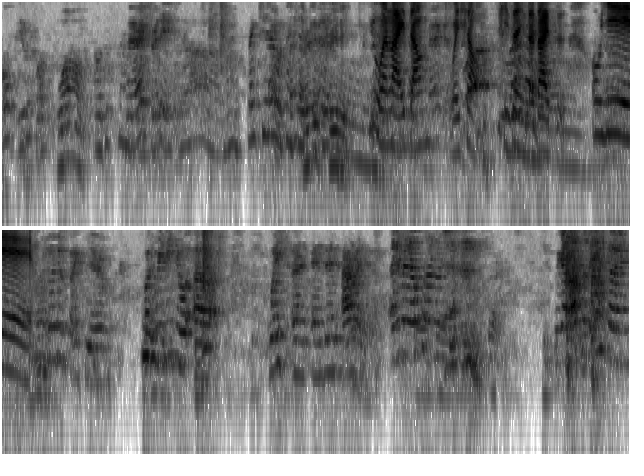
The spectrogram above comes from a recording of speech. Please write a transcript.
Oh, beautiful. Wow. Oh, this one. Very pretty. Thank you. Thank you. Really pretty. 玉文来一张，微笑，提着你的袋子。哦耶！ Thank you. But we need to uh wait and and then iron it. Anybody else want to ship? We got lots of ink going.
